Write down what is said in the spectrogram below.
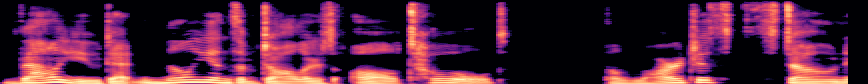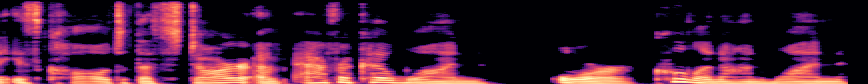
valued at millions of dollars all told. The largest stone is called the Star of Africa 1 or Cullinan 1,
